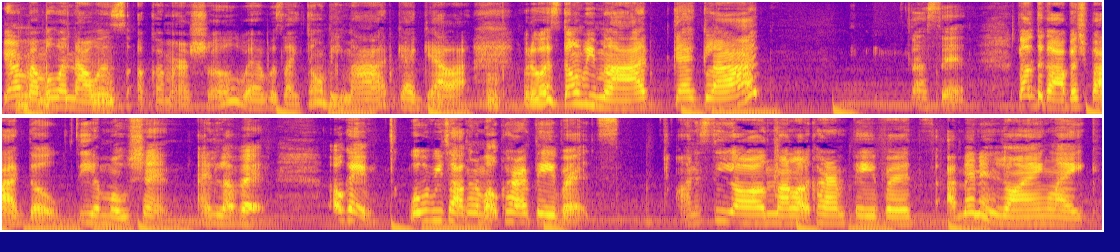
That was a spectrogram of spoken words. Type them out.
You remember when that was a commercial where it was like, don't be mad, get glad. But it was don't be mad, get glad. That's it. Not the garbage bag though. The emotion. I love it. Okay, what were we talking about? Current favorites. Honestly, y'all, not a lot of current favorites. I've been enjoying like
